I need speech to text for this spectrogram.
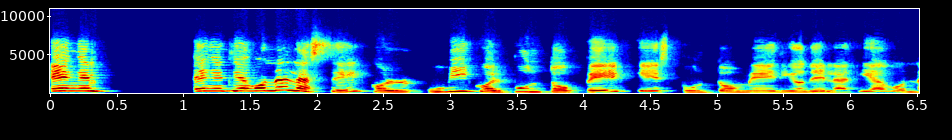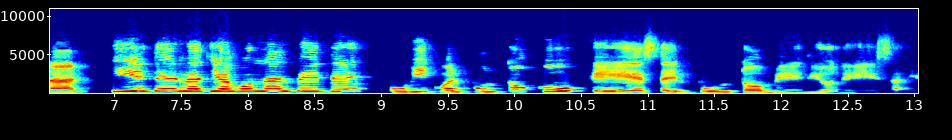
En el, en el diagonal AC ubico el punto P, que es punto medio de la diagonal, y de la diagonal BD ubico el punto Q, que es el punto medio de esa diagonal.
